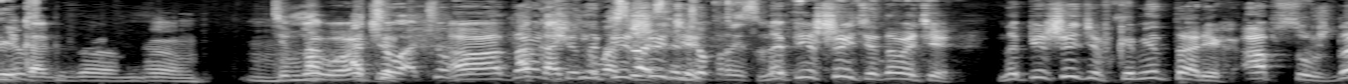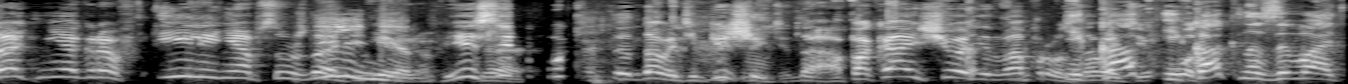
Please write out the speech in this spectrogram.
никак. да, да. Темно- Давайте. А чё, а чё- А а давайте какие напишите, что происходит? напишите, давайте, напишите в комментариях, обсуждать негров или не обсуждать Или нет, негров. Если да. будет, давайте, пишите. Да. А пока еще один вопрос. И как, давайте. и как называть,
